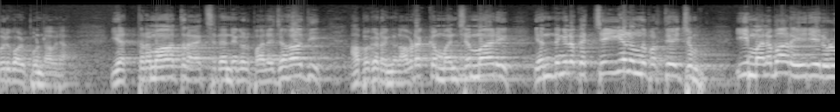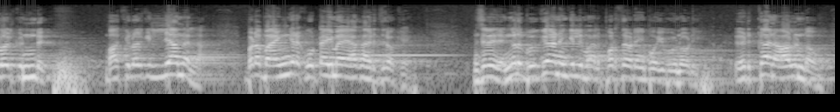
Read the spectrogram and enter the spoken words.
ഒരു കുഴപ്പമുണ്ടാവില്ല. എത്രമാത്രം ആക്സിഡന്റുകൾ പലജാതി അപകടങ്ങൾ അവിടെയൊക്കെ മനുഷ്യന്മാർ എന്തെങ്കിലുമൊക്കെ ചെയ്യണമെന്ന് പ്രത്യേകിച്ചും ഈ മലബാർ ഏരിയയിലുള്ളവർക്ക് ഉണ്ട്. ബാക്കിയുള്ളവർക്ക് ഇല്ല എന്നല്ല ഇവിടെ ഭയങ്കര കൂട്ടായ്മ ആ കാര്യത്തിലൊക്കെ. മനസ്സിലായി ഞങ്ങൾ വീഴുകയാണെങ്കിൽ മലപ്പുറത്ത് എവിടെയെങ്കിലും പോയി വീണോടി. എടുക്കാൻ ആളുണ്ടാവും.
